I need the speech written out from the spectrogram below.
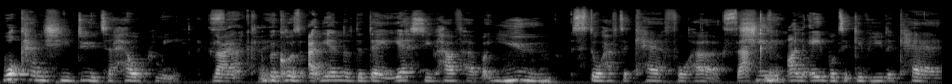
what can she do to help me? Exactly. Like because at the end of the day, yes, you have her, but you still have to care for her. Exactly. She's unable to give you the care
